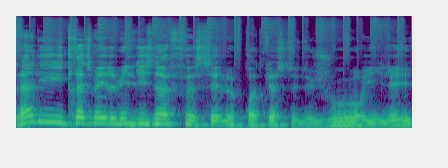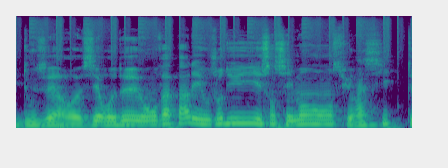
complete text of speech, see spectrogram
Jeudi 13 mai 2019, c'est le podcast du jour, il est 12h02. On va parler aujourd'hui essentiellement sur un site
